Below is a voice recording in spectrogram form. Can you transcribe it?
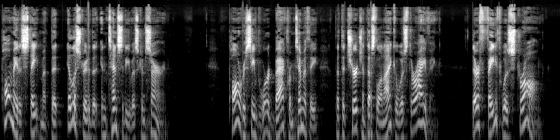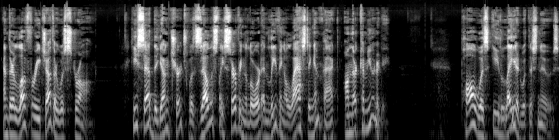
Paul made a statement that illustrated the intensity of his concern. Paul received word back from Timothy that the church in Thessalonica was thriving. Their faith was strong, and their love for each other was strong. He said the young church was zealously serving the Lord and leaving a lasting impact on their community. Paul was elated with this news.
